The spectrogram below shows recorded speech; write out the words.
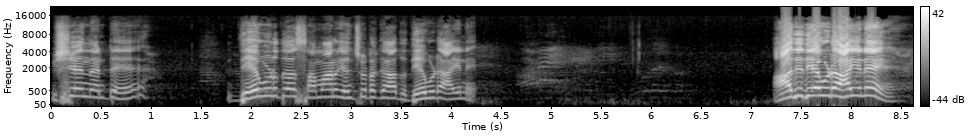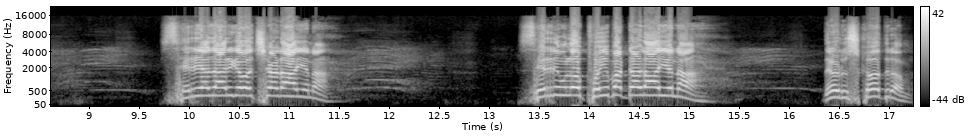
విషయం ఏంటంటే దేవునితో సమానంగా ఎంచుకోవటం కాదు దేవుడు ఆయనే. ఆది దేవుడు ఆయనే. శరీరధారిగా వచ్చాడు ఆయన. శరీరంలో పొయ్యబడ్డాడు ఆయన. దేవుడు స్తోత్రం.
